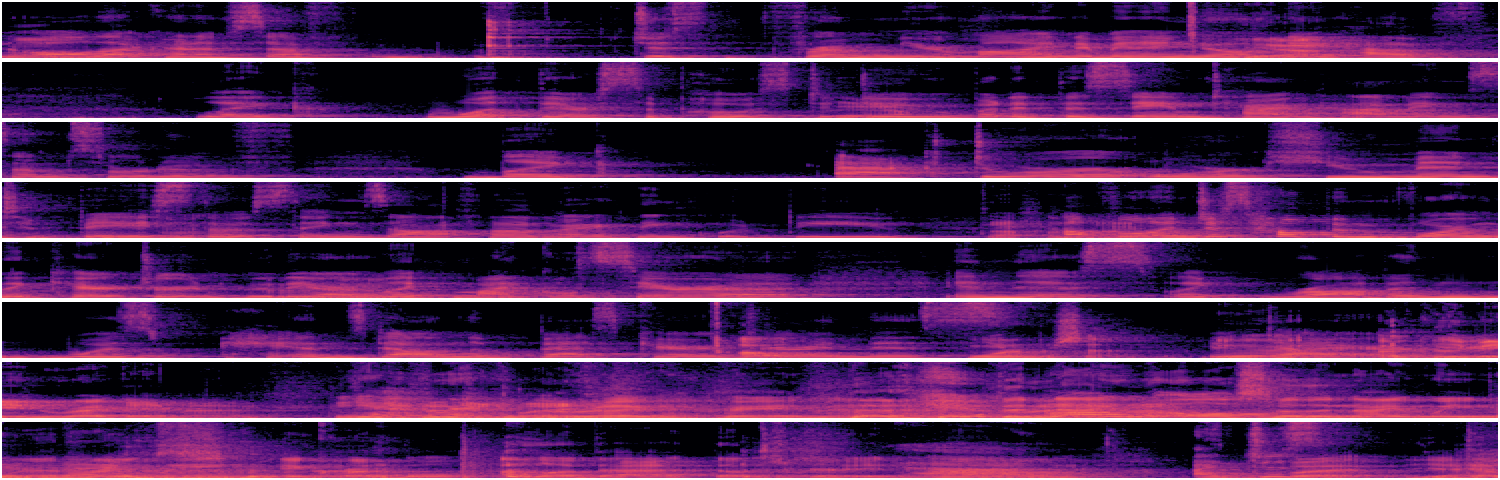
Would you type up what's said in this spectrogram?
Mm-hmm. all that kind of stuff just from your mind i mean i know Yeah. they have like what they're supposed to Yeah. do but at the same time having some sort of like actor or human to base those things off of i think would be Mm-hmm. Definitely. helpful and just help inform the character and who they Mm-hmm. are like michael cera in this like robin was hands down the best character oh, in this 100%. Yeah, entire- You mean Reggae Man? yeah right Reggae, reggae man. The night, also the Nightwing The reference, Nightwing. incredible. I love that. That was great. yeah Um, i just but, yeah, the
